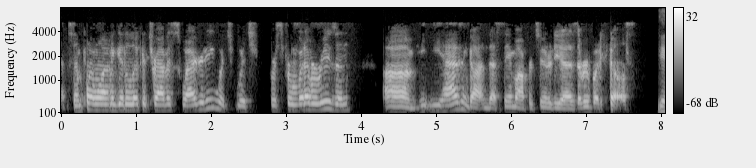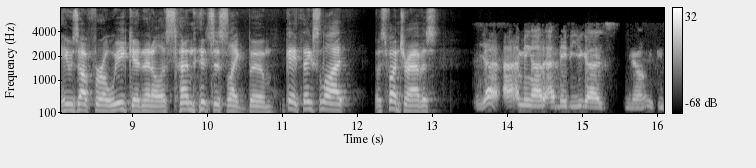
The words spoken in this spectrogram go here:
at some point want to get a look at Travis Swaggerty, which which for, for whatever reason um, he, he hasn't gotten that same opportunity as everybody else. Yeah, he was up for a week, and then all of a sudden it's just like boom. Okay, thanks a lot. It was fun, Travis. Yeah, I mean, I, I, maybe you guys, you know, if you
